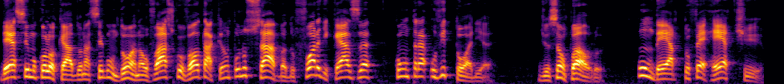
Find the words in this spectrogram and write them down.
Décimo colocado na segundona, o Vasco volta a campo no sábado, fora de casa, contra o Vitória. De São Paulo, Humberto Ferretti.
